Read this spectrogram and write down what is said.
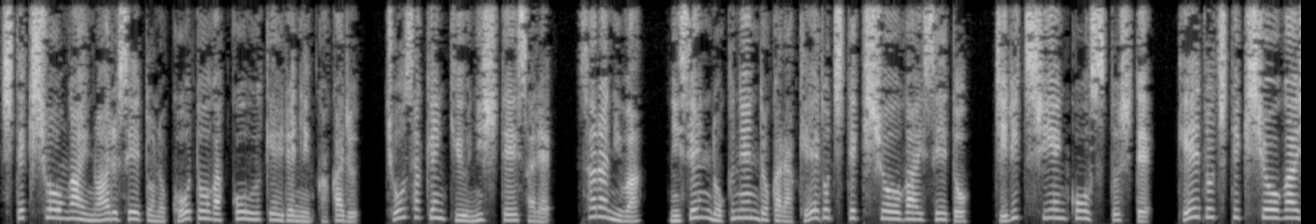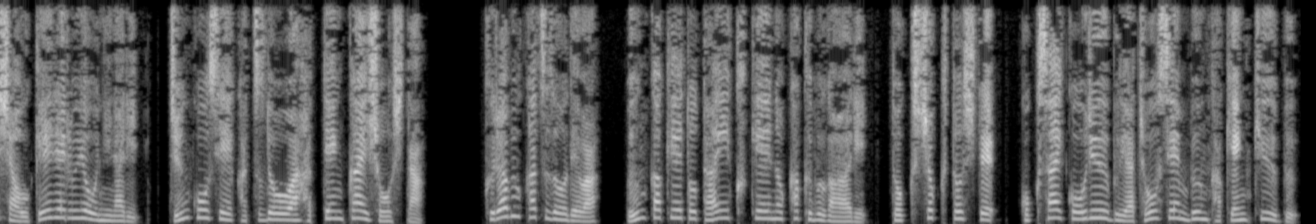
知的障害のある生徒の高等学校受け入れにかかる調査研究に指定され、さらには2006年度から軽度知的障害生徒自立支援コースとして軽度知的障害者を受け入れるようになり、準校生活動は発展解消した。クラブ活動では文化系と体育系の各部があり、特色として国際交流部や朝鮮文化研究部、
